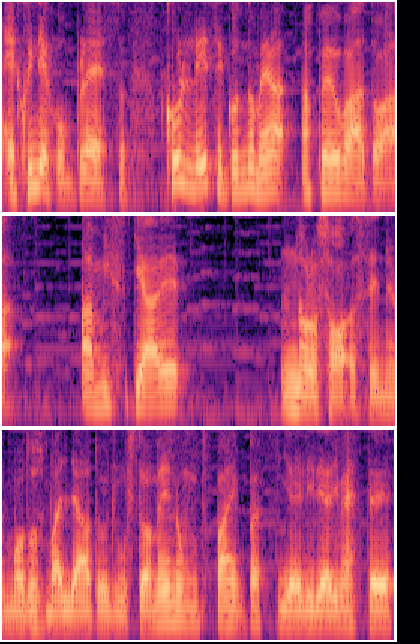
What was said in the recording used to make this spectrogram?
e quindi è complesso. Con lei secondo me ha, ha provato a, a mischiare non lo so se nel modo sbagliato o giusto. A me non fa impazzire l'idea di mettere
